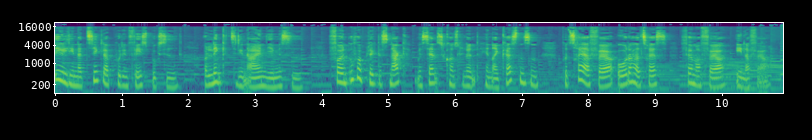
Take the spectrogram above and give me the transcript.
Del dine artikler på din Facebook-side og link til din egen hjemmeside. Få en uforpligtet snak med salgskonsulent Henrik Christensen på 43 58 45 41.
